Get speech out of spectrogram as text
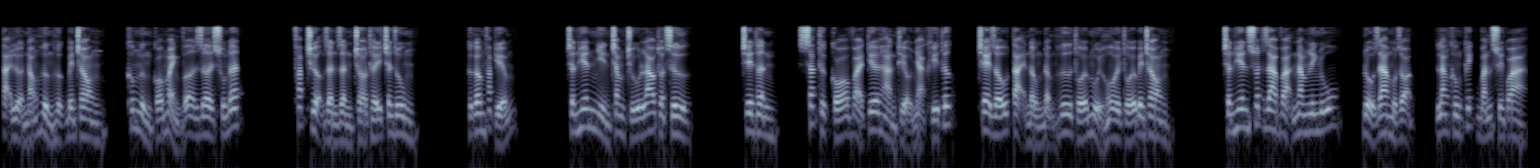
tại lửa nóng hừng hực bên trong, không ngừng có mảnh vỡ rơi xuống đất. Pháp trượng dần dần cho thấy chân dung. Cực âm pháp kiếm. Trần hiên nhìn chăm chú lao thuật sư. Trên thân xác thực có vài tia hàn thiệu nhạc khí tức, che giấu tại nồng đậm hư thối mùi hôi thối bên trong. Trần hiên xuất ra vạn năm linh lũ, đổ ra một dọn lăng không kích bắn xuyên qua.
